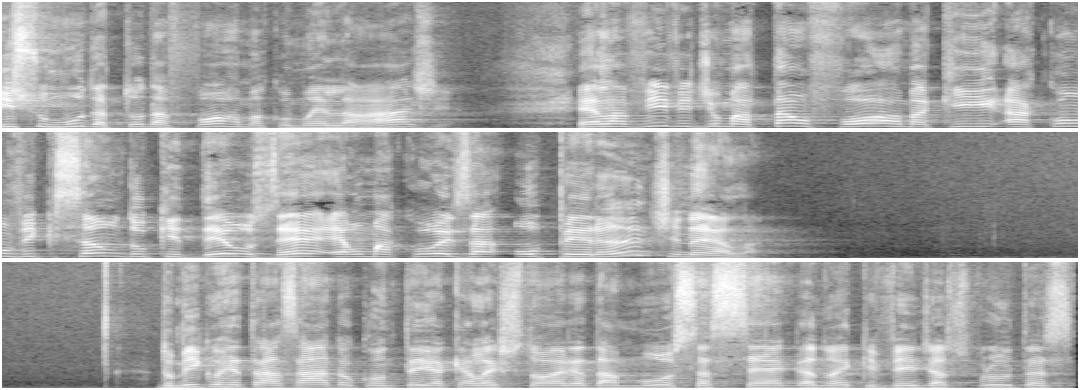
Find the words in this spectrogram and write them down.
Isso muda toda a forma como ela age. Ela vive de uma tal forma que a convicção do que Deus é é uma coisa operante nela. Domingo retrasado eu contei aquela história da moça cega, não é, que vende as frutas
